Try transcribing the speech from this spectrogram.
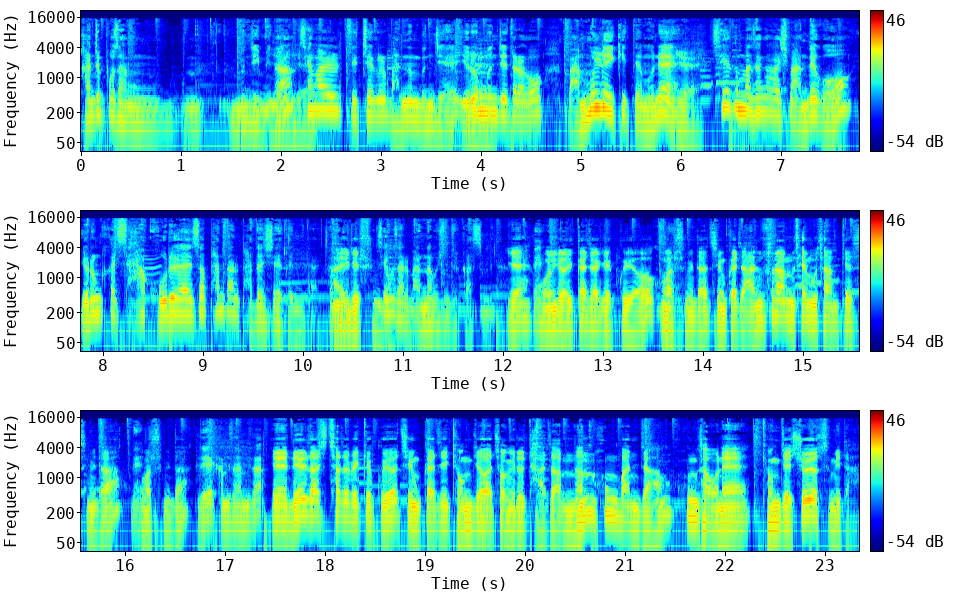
간접보상 문제입니다. 예, 예. 생활 대책을 받는 문제 이런 예. 문제들하고 맞물려 있기 때문에 예. 세금만 생각하시면 안 되고 이런 것까지 다 고려해서 판단을 받으셔야 됩니다. 알겠습니다. 세무사를 만나보시면 될 것 같습니다. 예, 네. 오늘 여기까지 하겠고요. 고맙습니다. 지금까지 안순함 세무사 함께했습니다. 네. 고맙습니다. 네, 감사합니다. 예, 내일 다시 찾아뵙겠고요. 지금까지 경제와 정의를 다잡는 홍반장 홍사원의 경제쇼였습니다.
